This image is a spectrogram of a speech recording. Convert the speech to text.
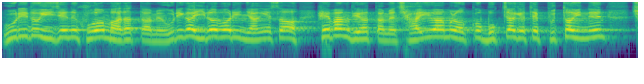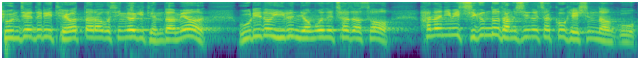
우리도 이제는 구원받았다면 우리가 잃어버린 양에서 해방되었다면 자유함을 얻고 목자 곁에 붙어 있는 존재들이 되었다라고 생각이 된다면 우리도 잃은 영혼을 찾아서 하나님이 지금도 당신을 찾고 계신다고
